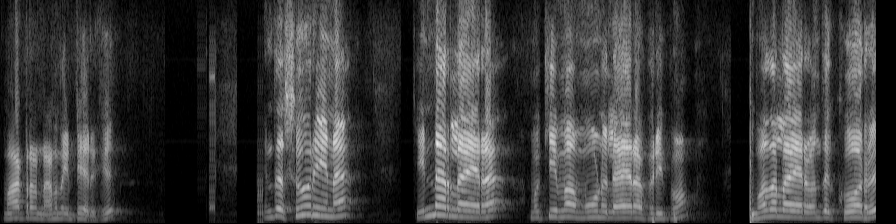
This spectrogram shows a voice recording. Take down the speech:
மாற்றம் நடந்துக்கிட்டே இருக்குது இந்த சூரியனை இன்னர் லேயரை முக்கியமாக மூணு லேயராக பிரிப்போம். முதல் லேயர் வந்து கோரு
